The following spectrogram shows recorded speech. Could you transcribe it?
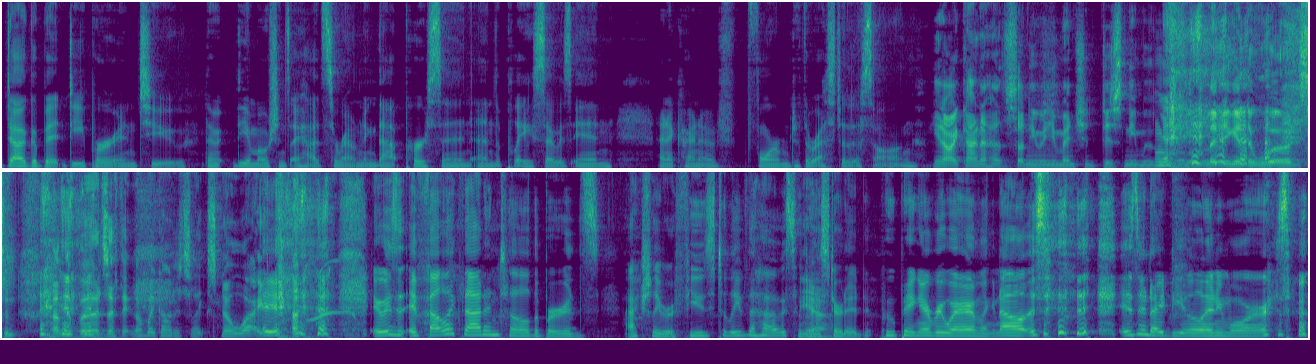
dug a bit deeper into the the emotions I had surrounding that person and the place I was in and it kind of formed the rest of the song. You know, I kind of had suddenly when you mentioned Disney movie and living in the woods and, and the birds, I think, oh my god, it's like Snow White. it was. It felt like that until the birds actually refused to leave the house and yeah. they started pooping everywhere. I'm like, no, this isn't ideal anymore. So,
